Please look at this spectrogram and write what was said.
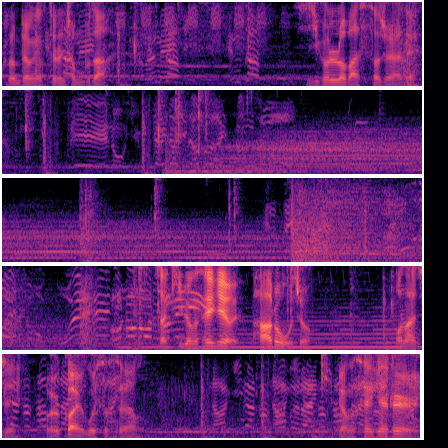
그런 병력들은 전부 다 이걸로 맞서줘야 돼. 자 기병 3개 바로 오죠 뻔하지 올 거 알고 있었어요 기병 3개를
